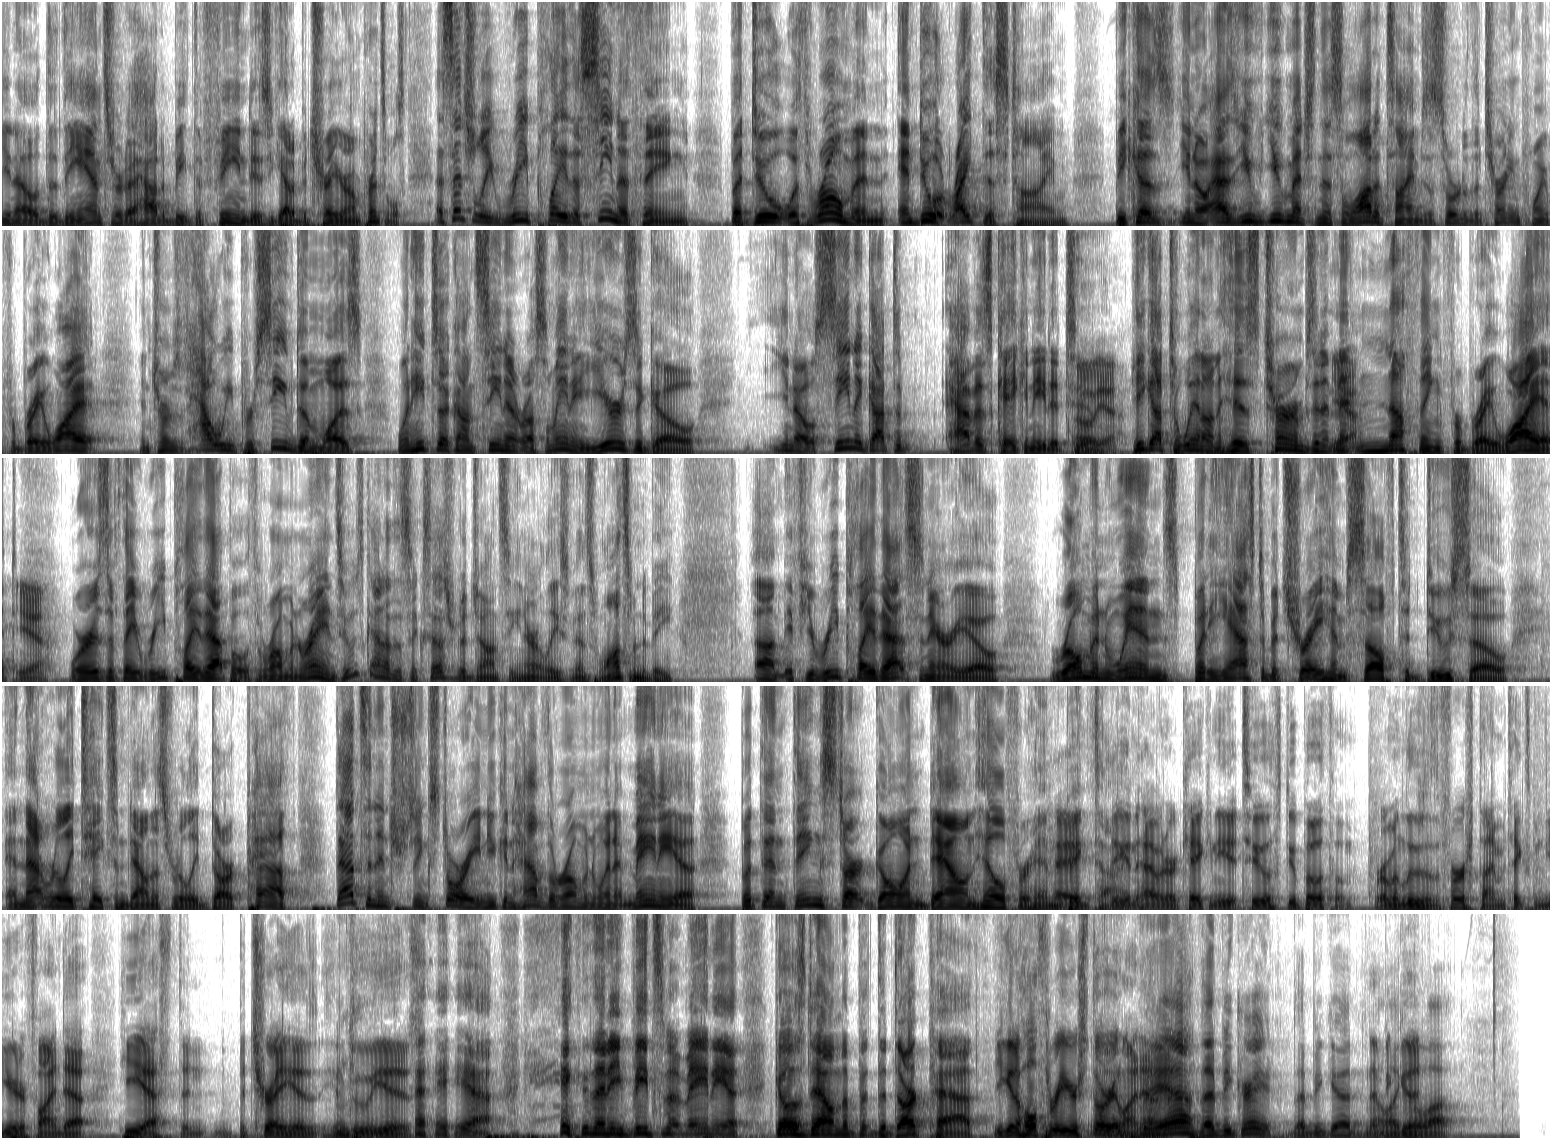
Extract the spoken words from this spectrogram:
you know the the answer to how to beat the fiend is you got to betray your own principles. Essentially, replay the Cena thing, but do it with Roman and do it right this time. Because you know, as you've you've mentioned this a lot of times, is sort of the turning point for Bray Wyatt in terms of how we perceived him was when he took on Cena at WrestleMania years ago. You know, Cena got to have his cake and eat it too. Oh, yeah. he got to win on his terms, and it meant nothing for Bray Wyatt. Yeah. Whereas if they replay that, but with Roman Reigns, who's kind of the successor to John Cena, or at least Vince wants him to be, um, if you replay that scenario, Roman wins, but he has to betray himself to do so. And that really takes him down this really dark path. That's an interesting story. And you can have the Roman win at Mania, but then things start going downhill for him Hey, big time. Speaking of having our cake and eat it too, let's do both of them. Roman loses the first time. It takes him a year to find out he has to betray his, his who he is. yeah. then he beats him at Mania, goes down the, the dark path. You get a whole three year storyline out. of it. Yeah, that'd be great. That'd be good. That'd I be like it good. a lot.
